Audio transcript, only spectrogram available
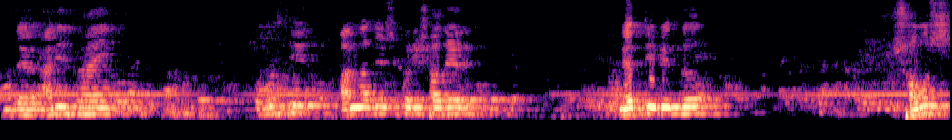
আমাদের আনিস ভাই উপস্থিত বাংলাদেশ পরিষদের নেতৃবৃন্দ সদস্য-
